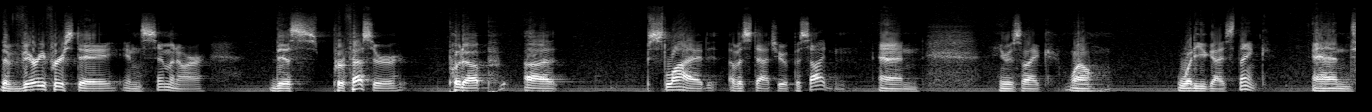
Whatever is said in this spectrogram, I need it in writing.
the very first day in seminar, this professor put up a slide of a statue of Poseidon, and he was like, "Well, what do you guys think?" And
